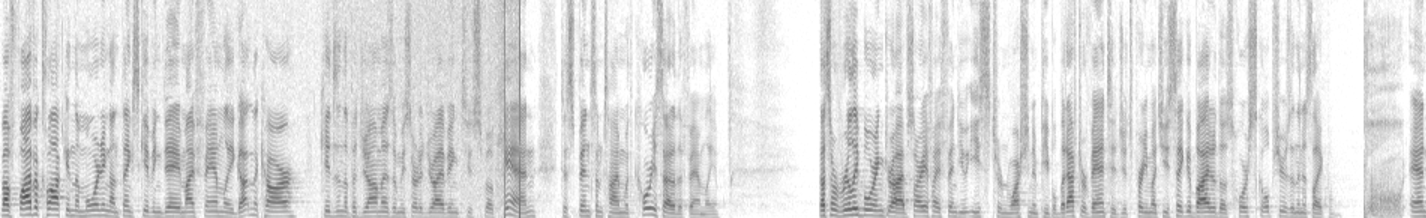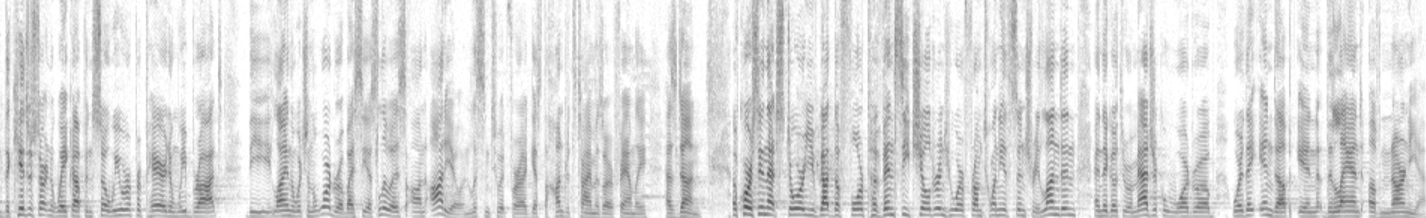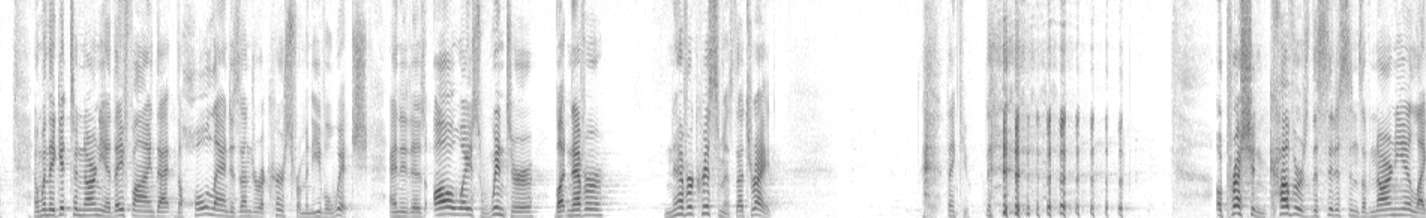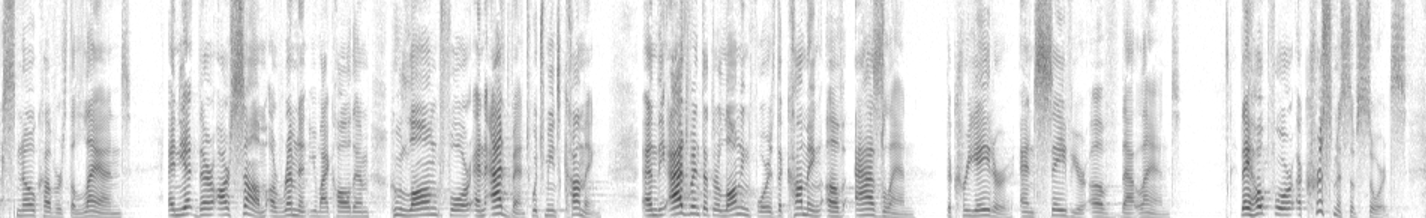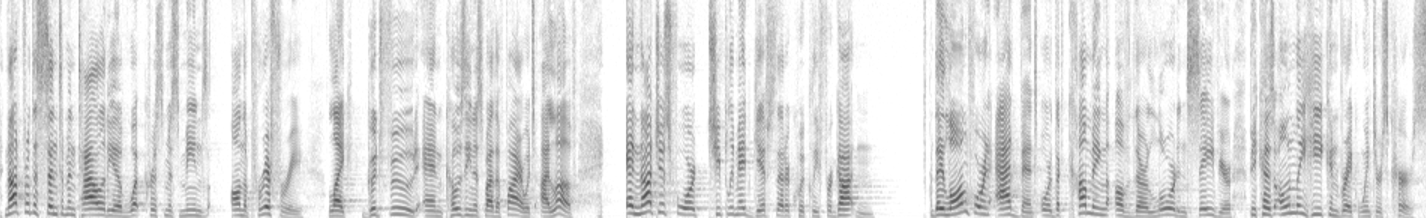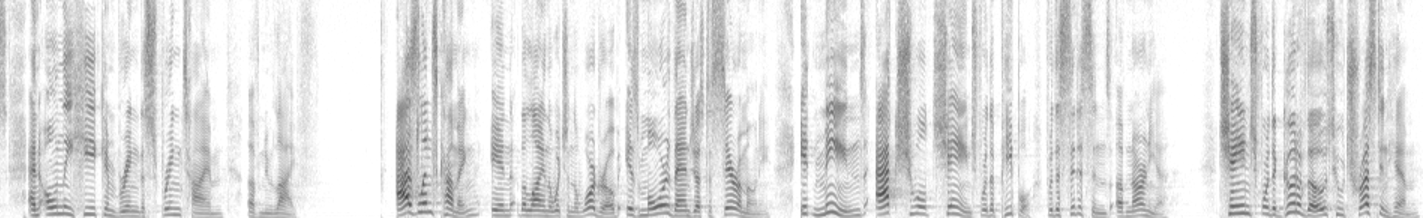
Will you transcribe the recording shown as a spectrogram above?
About 5 o'clock in the morning on Thanksgiving Day, my family got in the car, kids in the pajamas, and we started driving to Spokane to spend some time with Corey's side of the family. That's a really boring drive. Sorry if I offend you, Eastern Washington people, but after Vantage, it's pretty much you say goodbye to those horse sculptures, and then it's like, and the kids are starting to wake up, and so we were prepared and we brought the Lion, the Witch, and the Wardrobe by C.S. Lewis on audio and listened to it for, I guess, the hundredth time as our family has done. Of course, in that story, you've got the four Pevensie children who are from 20th century London, and they go through a magical wardrobe where they end up in the land of Narnia. And when they get to Narnia, they find that the whole land is under a curse from an evil witch, and it is always winter, but never, never Christmas. That's right. Thank you. Oppression covers the citizens of Narnia like snow covers the land. And yet, there are some, a remnant you might call them, who long for an advent, which means coming. And the advent that they're longing for is the coming of Aslan, the creator and savior of that land. They hope for a Christmas of sorts, not for the sentimentality of what Christmas means on the periphery, like good food and coziness by the fire, which I love, and not just for cheaply made gifts that are quickly forgotten. They long for an advent or the coming of their Lord and Savior because only He can break winter's curse and only He can bring the springtime of new life. Aslan's coming in The Lion, the Witch, and the Wardrobe is more than just a ceremony. It means actual change for the people, for the citizens of Narnia. Change for the good of those who trust in Him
